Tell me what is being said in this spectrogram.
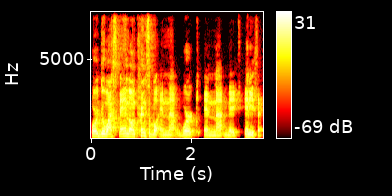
or do I stand on principle and not work and not make anything?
